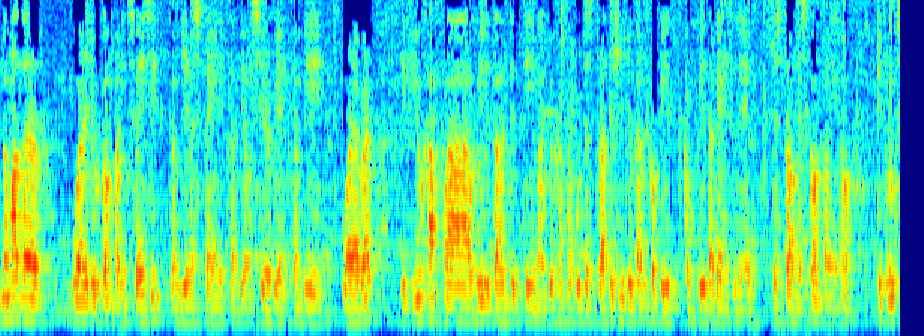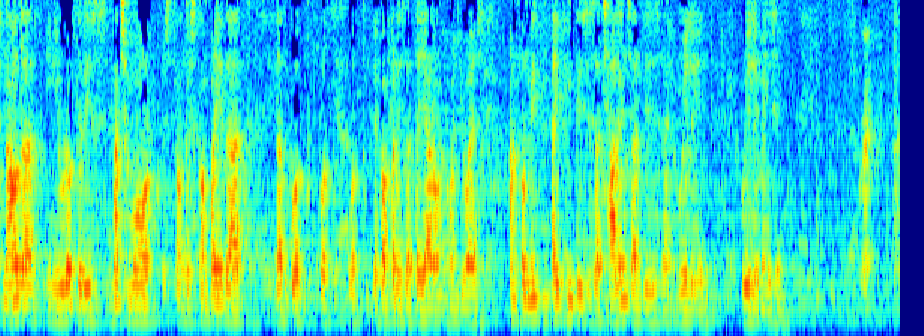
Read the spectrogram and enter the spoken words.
no matter where your company is based, it can be in Spain, it can be in Serbia, it can be wherever. If you have a really talented team and you have a good strategy, you can compete compete against the, the strongest company. No? It looks now that in Europe there is much more strongest company that that what, what, what the companies that they are on, on US. And for me, I think this is a challenge and this is uh, really, really amazing. Great. Uh,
